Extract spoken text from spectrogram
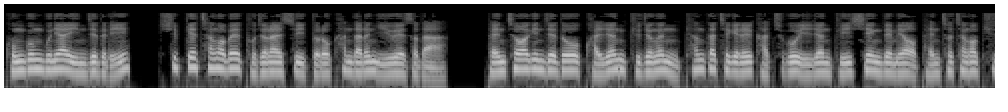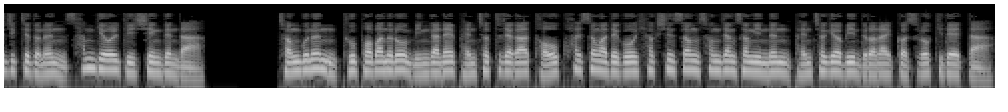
공공 분야 인재들이 쉽게 창업에 도전할 수 있도록 한다는 이유에서다. 벤처 확인제도 관련 규정은 평가 체계를 갖추고 1년 뒤 시행되며 벤처 창업 휴직 제도는 3개월 뒤 시행된다. 정부는 두 법안으로 민간의 벤처 투자가 더욱 활성화되고 혁신성 성장성 있는 벤처기업이 늘어날 것으로 기대했다.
